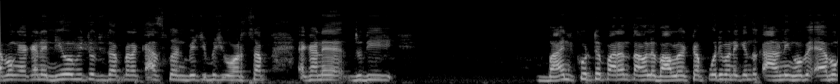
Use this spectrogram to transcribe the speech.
এবং এখানে নিয়মিত যদি আপনারা কাজ করেন, বেশি বেশি হোয়াটসঅ্যাপ এখানে যদি বাইন্ড করতে পারেন, তাহলে ভালো একটা পরিমাণে কিন্তু আর্নিং হবে এবং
